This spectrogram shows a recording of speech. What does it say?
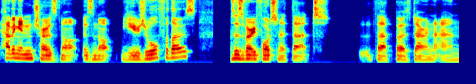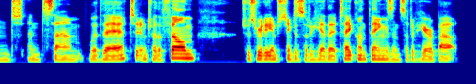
having an intro is not is not usual for those so it's very fortunate that that both darren and and sam were there to intro the film which was really interesting to sort of hear their take on things and sort of hear about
